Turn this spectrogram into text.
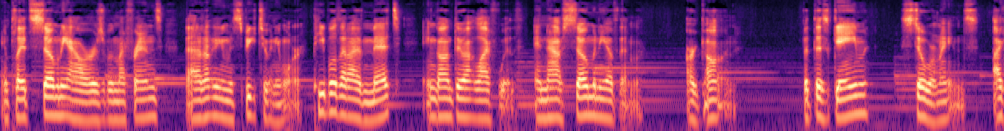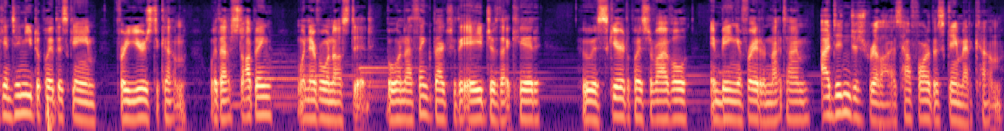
and played so many hours with my friends that I don't even speak to anymore. People that I've met and gone throughout life with, and now so many of them are gone. But this game still remains. I continued to play this game for years to come without stopping when everyone else did. But when I think back to the age of that kid who was scared to play survival and being afraid of nighttime, I didn't just realize how far this game had come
